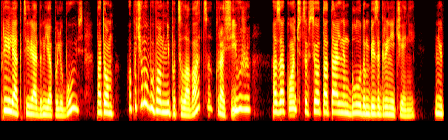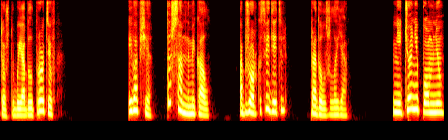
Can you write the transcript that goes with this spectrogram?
прилягте рядом, я полюбуюсь, потом «А почему бы вам не поцеловаться? Красиво же!» А закончится все тотальным блудом без ограничений. Не то чтобы я был против. И вообще, ты ж сам намекал. Обжорка свидетель, продолжила я. Ничего не помню.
